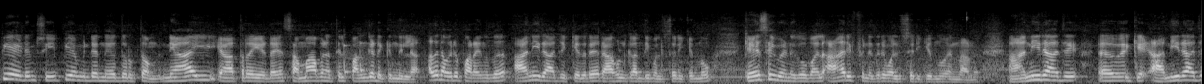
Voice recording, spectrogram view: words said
പി ഐയുടെയും സി പി എമ്മിന്റെ നേതൃത്വം ന്യായ് യാത്രയുടെ സമാപനത്തിൽ പങ്കെടുക്കുന്നില്ല. അതിനവർ പറയുന്നത് ആനി രാജയ്ക്കെതിരെ രാഹുൽ ഗാന്ധി മത്സരിക്കുന്നു. കെ സി വേണുഗോപാൽ ആരിഫിനെതിരെ മത്സരിക്കുന്നു എന്നാണ്. ആനി രാജ രാജ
